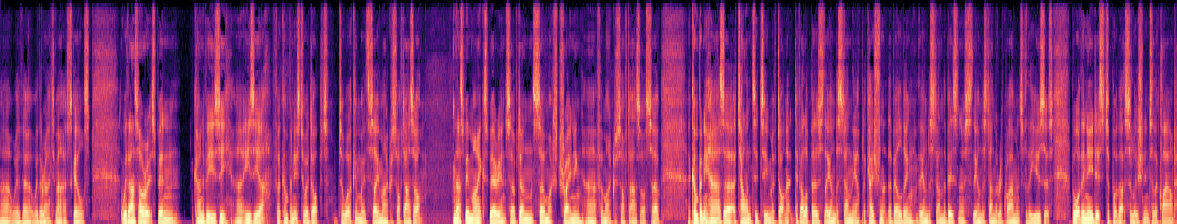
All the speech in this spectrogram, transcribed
uh, with a, with the right amount of skills. With Azure, it's been kind of easy, uh, easier for companies to adopt to working with, say, Microsoft Azure. And that's been my experience. I've done so much training uh, for Microsoft Azure. So, a company has a, a talented team of .NET developers. They understand the application that they're building. They understand the business. They understand the requirements for the users. But what they need is to put that solution into the cloud.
